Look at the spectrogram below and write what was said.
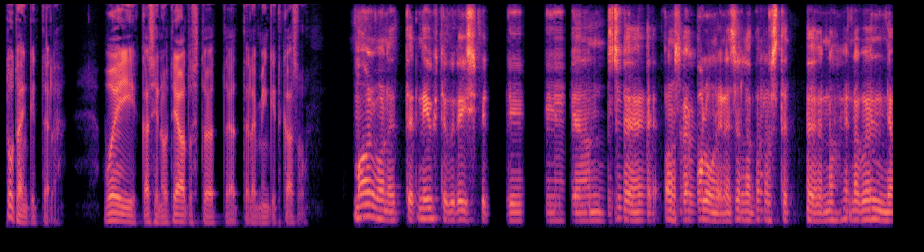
tudengitele või ka sinu teadustöötajatele mingit kasu? ma arvan, et, et nii ühte kui teistpidi on see, on see väga oluline, sellepärast et noh, nagu enne,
